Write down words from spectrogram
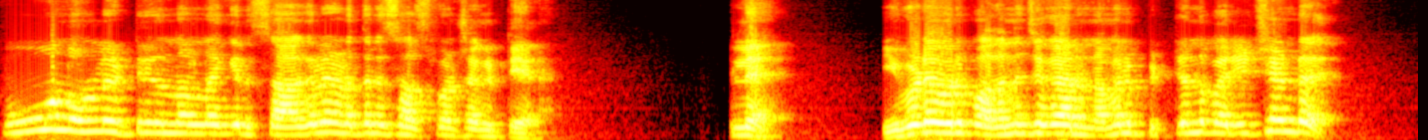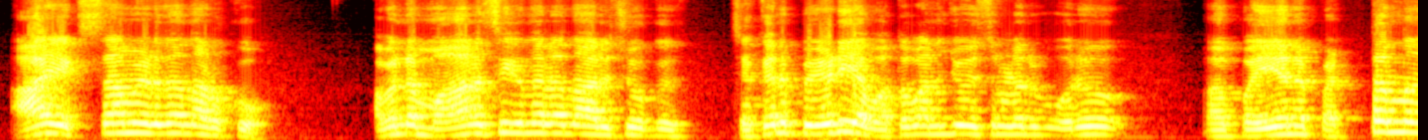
പൂന്നുള്ളിട്ടിരുന്നുണ്ടെങ്കിൽ സകല ഇനത്തിന് സസ്പെൻഷൻ കിട്ടിയേനെ. ഇല്ലേ? ഇവിടെ ഒരു പതിനഞ്ചുകാരൻ അവന് പിറ്റേന്ന് പരീക്ഷയുണ്ട്. ആ എക്സാം എഴുതാൻ നടക്കൂ. അവന്റെ മാനസിക നില ഒന്ന് ആലോചിച്ച് നോക്ക്. ചെക്കന് പേടിയാ പത്ത് പതിനഞ്ച് വയസ്സുള്ള ഒരു ഒരു പയ്യനെ പെട്ടെന്ന്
